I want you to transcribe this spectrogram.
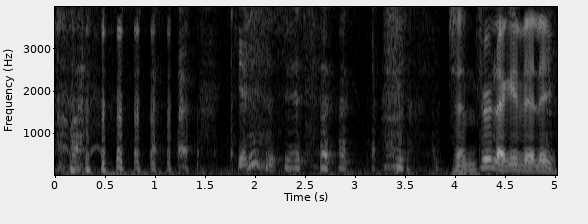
Quel est ce site? Je ne peux le révéler.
